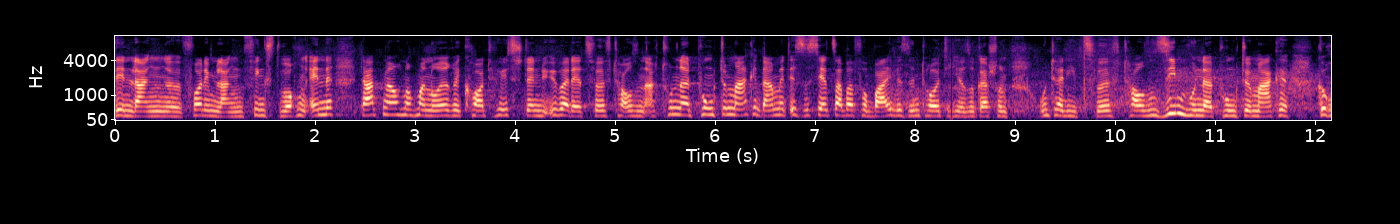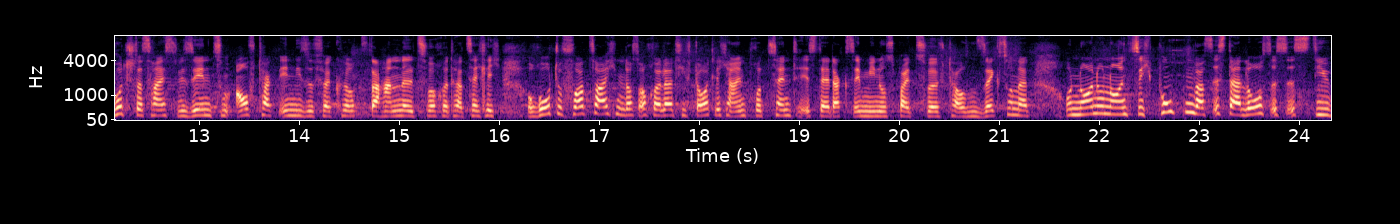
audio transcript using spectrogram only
den langen, äh, vor dem langen Pfingstwochenende. Da hatten wir auch noch mal neue Rekordhöchststände über der 12.800 Punkte Marke. Damit ist es jetzt aber vorbei. Wir sind heute hier sogar schon unter die 12.700 Punkte Marke gerutscht. Das heißt, wir sehen zum Auftakt in diese verkürzte Handelswoche tatsächlich rote Vorzeichen. Das auch relativ deutlich. Ein Prozent ist der DAX im Minus bei 12.699 Punkten. Was ist da los? Es ist die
